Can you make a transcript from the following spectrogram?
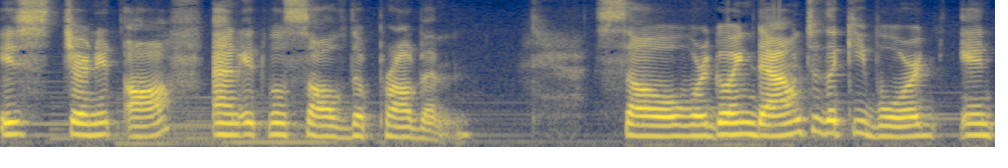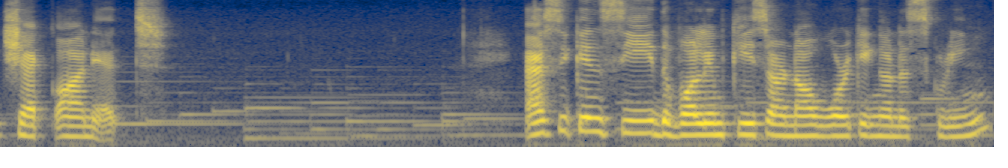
is turn it off and it will solve the problem. So we're going down to the keyboard and check on it as you can see, the volume keys are now working on the screen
